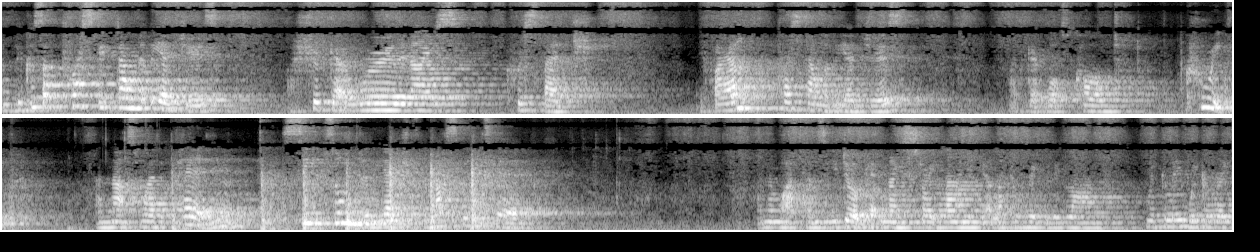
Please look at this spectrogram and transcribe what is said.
And because I've pressed it down at the edges, I should get a really nice crisp edge. If I hadn't pressed down at the edges, I'd get what's called creep. And that's where the paint seeps under the edge of the masking tape. And then what happens, you don't get a nice straight line, you get like a wiggly line. Wiggly, wiggly.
